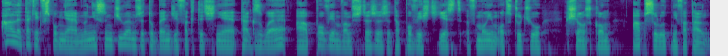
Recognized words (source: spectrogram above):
ale tak jak wspomniałem, no nie sądziłem, że to będzie faktycznie tak złe, a powiem wam szczerze, że ta powieść jest w moim odczuciu książką absolutnie fatalną.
